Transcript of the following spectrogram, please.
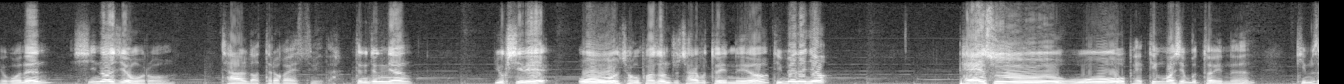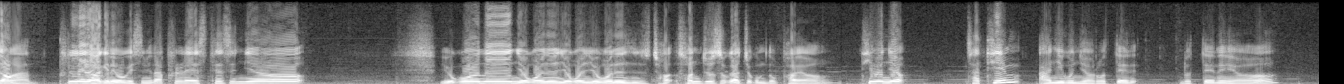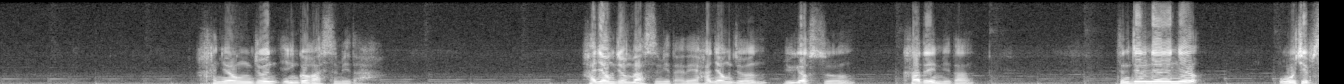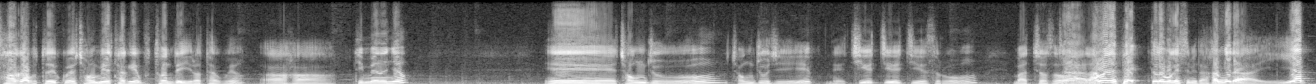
요거는 시너지용으로 잘 넣도록 하겠습니다. 등등량 61. 오, 정파선주 잘 붙어 있네요. 뒷면은요? 배수. 오, 배팅머신 붙어 있는 김성한. 플레이를 확인해 보겠습니다. 플레이 스탯은요? 요거는, 요거는, 요거는, 요거는 저- 선주수가 조금 높아요. 팀은요? 차팀? 아니군요. 롯데, 롯데네요. 한영준인 것 같습니다. 한영준 맞습니다. 네, 한영준 유격수 카드입니다. 등장량은요 54가 붙어 있고요. 정밀 타격이 붙었는데 이렇다고요? 아하. 뒷면은요? 예, 정주, 정주집, 네, 지읒지읒지읒으로 맞춰서 자, 라만 effect 뜯어보겠습니다. 갑니다. 얍!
